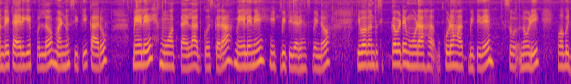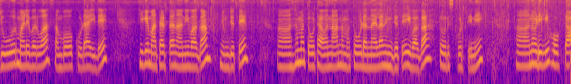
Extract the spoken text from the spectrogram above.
ಅಂದರೆ ಟೈರಿಗೆ ಫುಲ್ಲು ಮಣ್ಣು ಸಿಕ್ಕಿ ಕಾರು ಮೇಲೆ ಮೂವ್ ಆಗ್ತಾ ಇಲ್ಲ. ಅದಕ್ಕೋಸ್ಕರ ಮೇಲೇ ಇಟ್ಬಿಟ್ಟಿದ್ದಾರೆ ಹಸ್ಬೆಂಡು ಇವಾಗಂತೂ ಸಿಕ್ಕಾಬಟ್ಟೆ ಮೋಡ ಕೂಡ ಹಾಕಿಬಿಟ್ಟಿದೆ. ಸೊ ನೋಡಿ, ಇವಾಗ ಜೋರು ಮಳೆ ಬರುವ ಸಂಭವ ಕೂಡ ಇದೆ. ಹೀಗೆ ಮಾತಾಡ್ತಾ ನಾನಿವಾಗ ನಿಮ್ಮ ಜೊತೆ ನಮ್ಮ ತೋಟವನ್ನು, ನಮ್ಮ ತೋಡನ್ನು ಎಲ್ಲ ನಿಮ್ಮ ಜೊತೆ ಇವಾಗ ತೋರಿಸ್ಕೊಡ್ತೀನಿ. ನೋಡಿ, ಇಲ್ಲಿ ಹೋಗ್ತಾ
